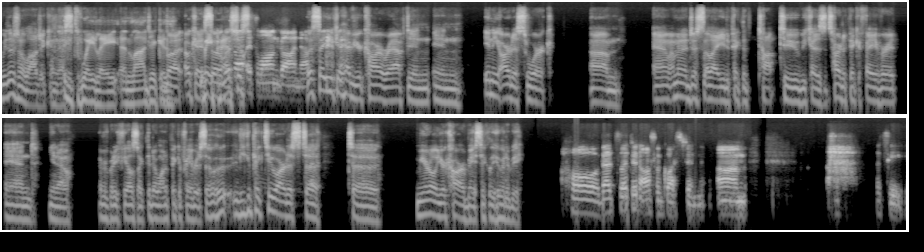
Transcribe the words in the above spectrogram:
We, there's no logic in this. It's way late, and logic is. But okay, so past let's It's, just it's long gone now. let's say you could have your car wrapped in in any artist's work. Um, and I'm gonna just allow you to pick the top two because it's hard to pick a favorite, and you know everybody feels like they don't want to pick a favorite. So who, if you could pick two artists to to mural your car, basically, who would it be? Oh, that's such an awesome question. Um, let's see.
